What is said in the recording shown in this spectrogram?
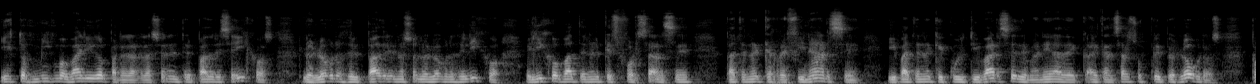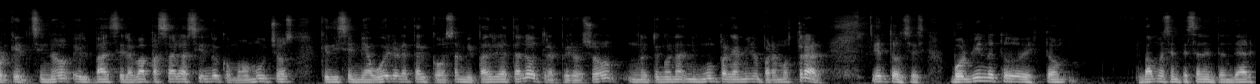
y esto es mismo válido para la relación entre padres e hijos. Los logros del padre no son los logros del hijo. El hijo va a tener que esforzarse, va a tener que refinarse y va a tener que cultivarse de manera de alcanzar sus propios logros, porque si no, él va, se la va a pasar haciendo como muchos que dicen mi abuelo era tal cosa, mi padre era tal otra, pero yo no tengo ningún pergamino para mostrar. Entonces, volviendo a todo esto, vamos a empezar a entender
